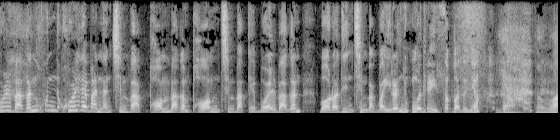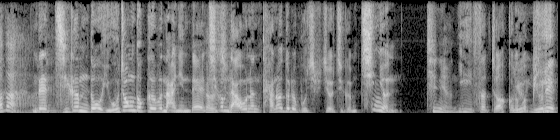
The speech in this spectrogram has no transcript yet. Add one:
홀박은 혼, 홀대받는 친박, 범박은 범 친박계, 멀박은 멀어진 친박, 막 이런 용어들이 있었거든요. 야, 너무하다. 근데 지금도 요 정도 급은 아닌데 그렇죠. 지금 나오는 단어들을 보십시오. 지금 친윤이 친윤. 있었죠. 그리고 유, 비- 윤핵,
